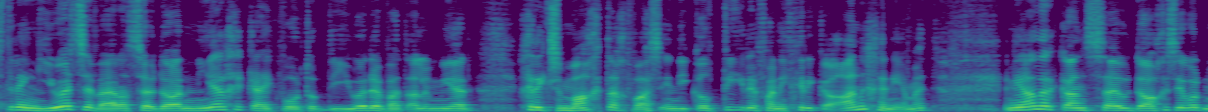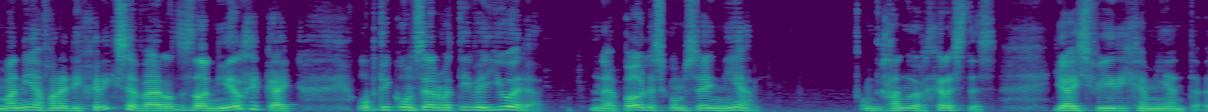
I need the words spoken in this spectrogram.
streng Joodse wêreld sou daar neergekyk word op die Jode wat al hoe meer Grieks magtig was en die kulture van die Grieke aangeneem het. Aan die ander kant sou daar gesê word maar nee vanuit die Griekse wêreld is daar neergekyk op die konservatiewe Jode. Nou Paulus kom sê nee. Dit gaan oor Christus, juis vir hierdie gemeente.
